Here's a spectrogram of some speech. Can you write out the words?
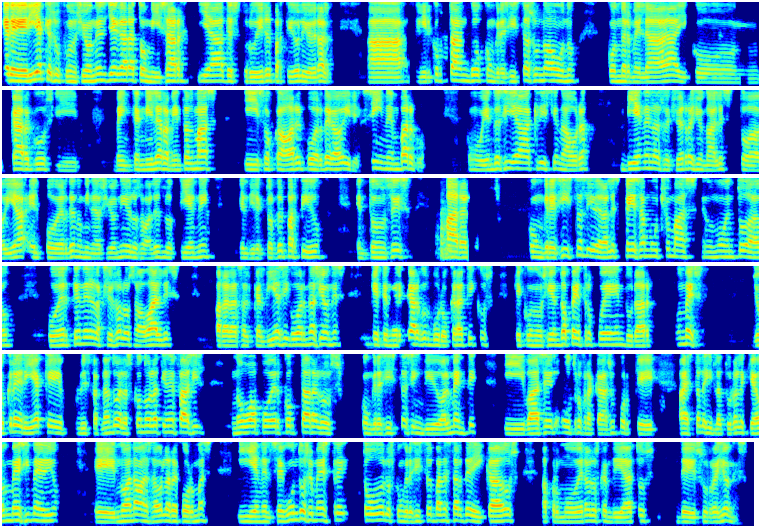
creería que su función es llegar a atomizar y a destruir el Partido Liberal, a seguir cooptando congresistas uno a uno con mermelada y con cargos y 20 mil herramientas más y socavar el poder de Gaviria. Sin embargo, como bien decía Cristian ahora, vienen las elecciones regionales, todavía el poder de nominación y de los avales lo tiene el director del partido, entonces para los congresistas liberales pesa mucho más en un momento dado poder tener el acceso a los avales para las alcaldías y gobernaciones que tener cargos burocráticos que conociendo a Petro pueden durar un mes. Yo creería que Luis Fernando Velasco no la tiene fácil, no va a poder cooptar a los congresistas individualmente y va a ser otro fracaso porque a esta legislatura le queda un mes y medio, eh, no han avanzado las reformas y en el segundo semestre todos los congresistas van a estar dedicados a promover a los candidatos de sus regiones.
